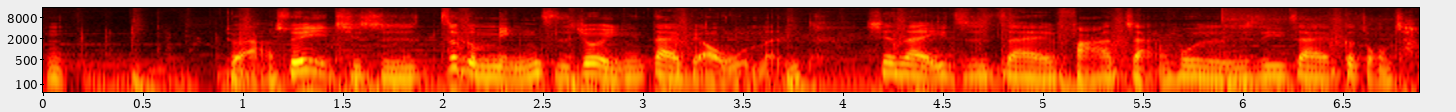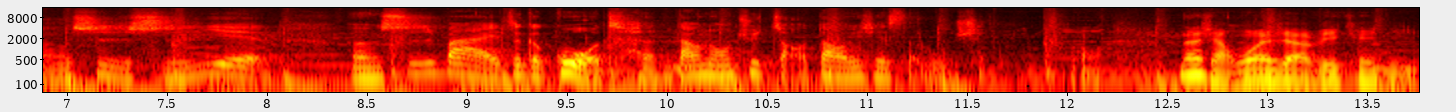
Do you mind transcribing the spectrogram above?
嗯。对啊，所以其实这个名字就已经代表我们现在一直在发展，或者是在各种尝试、实验、嗯、呃、失败这个过程当中去找到一些 solution。哦，那想问一下 Vicky，你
